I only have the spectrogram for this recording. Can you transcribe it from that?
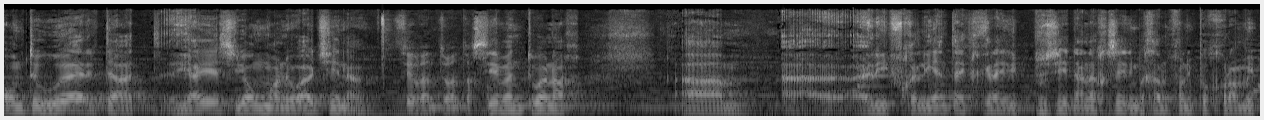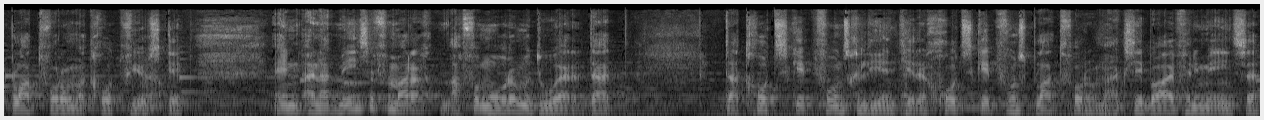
Om te hoor dat jy is jong man, hoe oud is jy nou? 27. 27 ehm um, uh het die geleentheid gekry die president dan nou gesê in die begin van die program die platform wat God vir jou ja. skep. En en dat mense vanmiddag ag vanmôre moet hoor dat dat God skep vir ons geleenthede. God skep vir ons platforms. Ek sê baie van die mense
